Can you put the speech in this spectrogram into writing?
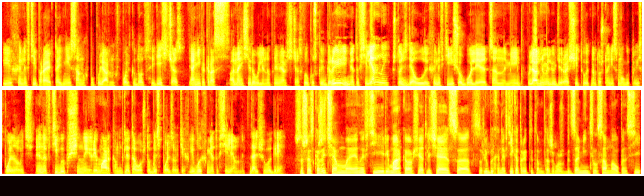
Их NFT проекты одни из самых популярных в Polkadot среде сейчас. Они как раз анонсировали, например, сейчас выпуск игры и метавселенной, что сделало их NFT еще более ценными и популярными. Люди рассчитывают на то, что они смогут использовать использовать NFT, выпущенные ремарком, для того, чтобы использовать их и в их метавселенной дальше в игре. Слушай, а скажи, чем NFT ремарка вообще отличается от любых NFT, которые ты там даже, может быть, заминтил сам на OpenSea?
